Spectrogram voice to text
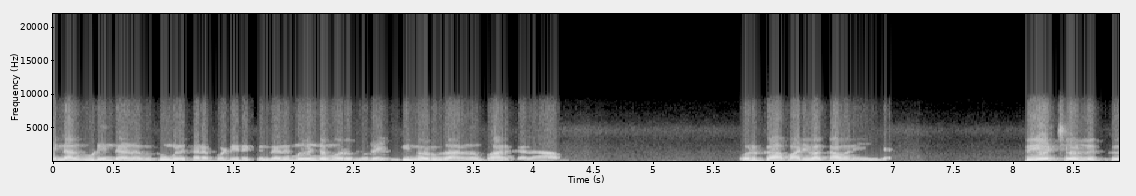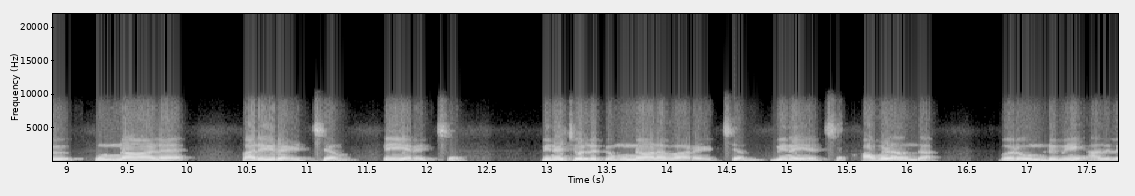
என்னால் முடிந்த அளவுக்கு உங்களுக்கு தரப்பட்டிருக்கின்றது. மீண்டும் ஒரு முறை இன்னொரு உதாரணம் பார்க்கலாம். ஒருக்கா வடிவா கவனியுங்க. பேர்ச்சொல்லுக்கு முன்னால வருகிற எச்சம் பெயர் எச்சம். வினைச்சொல்லுக்கு முன்னால வர எச்சம் வினை எச்சம். அவ்வளவுதான். வேற ஒன்றுமே அதுல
